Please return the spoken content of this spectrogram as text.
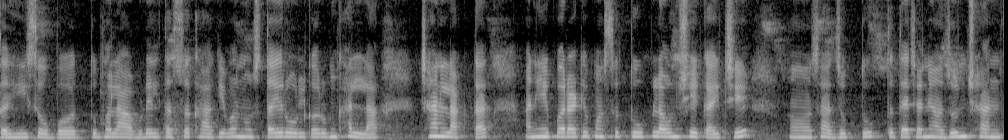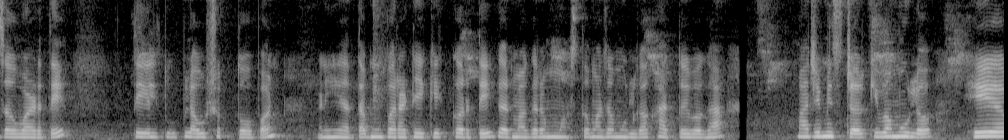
दहीसोबत तुम्हाला आवडेल तसं खा किंवा नुसताही रोल करून खाल्ला छान लागतात. आणि हे पराठे मस्त तूप लावून शेकायचे साजूक तूप. तर त्याच्याने अजून छान चव वाढते. तेल तूप लावू शकतो आपण. आणि हे आता मी पराठे एक एक करते. गरमागरम मस्त माझा मुलगा खातोय बघा. माझे मिस्टर किंवा मुलं हे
